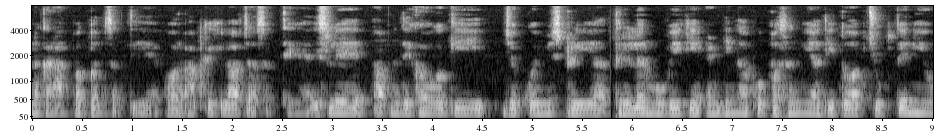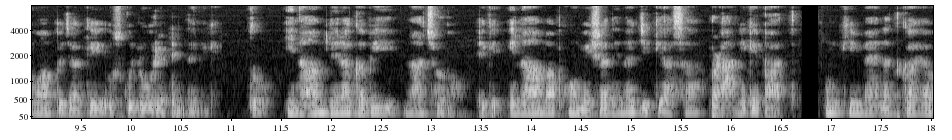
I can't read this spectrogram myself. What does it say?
नकारात्मक बन सकती है और आपके खिलाफ जा सकती है। इसलिए आपने देखा होगा कि जब कोई मिस्ट्री या थ्रिलर मूवी की एंडिंग आपको पसंद नहीं आती तो आप चुपते नहीं हो वहाँ पे जाके उसको लो रेटिंग देने के। तो इनाम देना कभी ना छोड़ो, ठीक है? इनाम आपको हमेशा देना जिज्ञासा बढ़ाने के बाद। उनकी मेहनत का है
